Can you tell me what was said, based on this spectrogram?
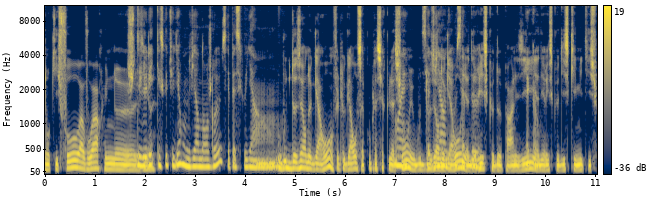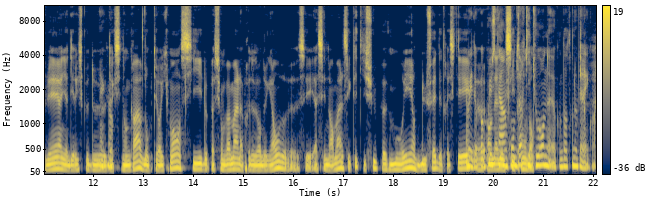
Donc il faut avoir une. Euh, je suis désolé, qu'est-ce que tu dis On devient dangereux? C'est parce qu'il y a un. Au bout de deux heures de garrot, en fait, le garrot, ça coupe la circulation, et au bout de deux heures de garrot, il y a des risques de paralysie, il y a des risques d'ischémie tissulaire, il y a des risques de, d'accidents graves. Donc théoriquement, si le patient va mal après deux heures de garrot, c'est assez normal, c'est que les tissus peuvent mourir du fait d'être restés oui, donc en plus, tu as un compteur qui tourne quand tu es en train d'opérer. Quoi.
